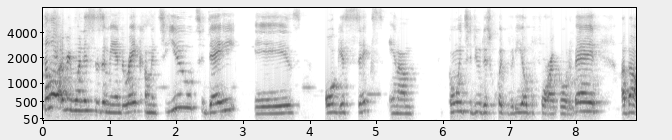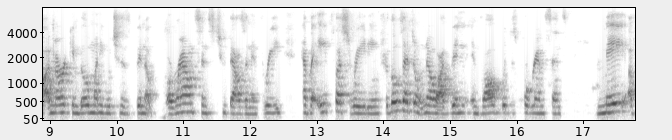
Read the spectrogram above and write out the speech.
Hello, everyone. This is Amanda Wray coming to you. Today is August 6th, and I'm going to do this quick video before I go to bed about American Bill Money, which has been around since 2003, have an A plus rating. For those that don't know, I've been involved with this program since May of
